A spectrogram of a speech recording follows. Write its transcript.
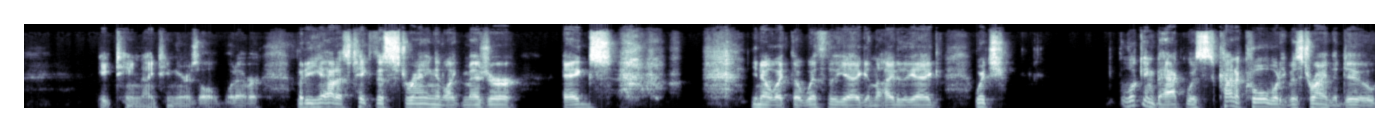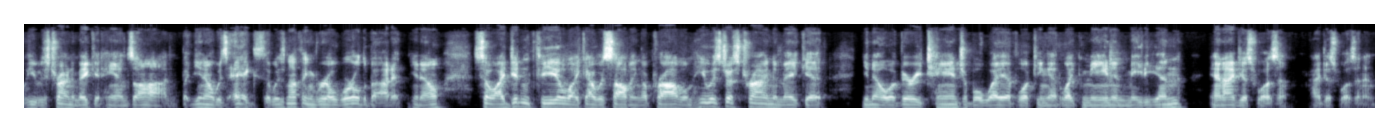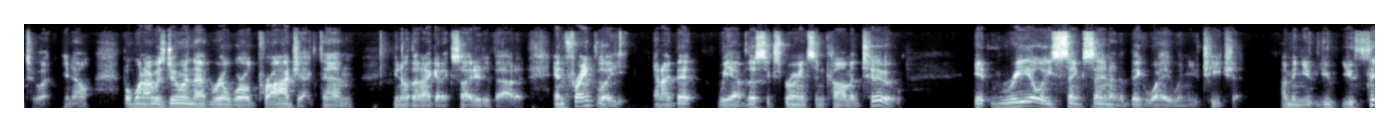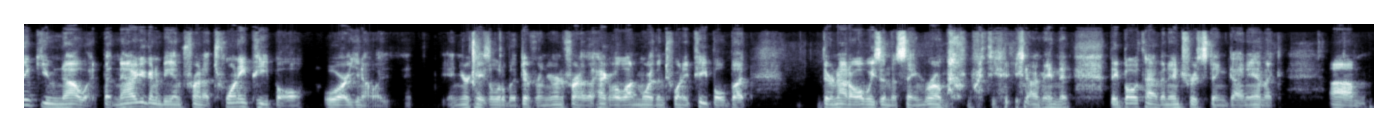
18 19 years old whatever. But he had us take this string and like measure eggs you know like the width of the egg and the height of the egg which looking back was kind of cool what he was trying to do. He was trying to make it hands on, but you know, it was eggs. There was nothing real world about it, you know? So I didn't feel like I was solving a problem. He was just trying to make it, you know, a very tangible way of looking at like mean and median. And I just wasn't, I just wasn't into it, you know? But when I was doing that real world project, then, you know, then I got excited about it. And frankly, and I bet we have this experience in common too, it really sinks in in a big way when you teach it I mean, you you you think you know it, but now you're going to be in front of 20 people, or you know, in your case, a little bit different. You're in front of a heck of a lot more than 20 people, but they're not always in the same room with you. You know, I mean, they, they both have an interesting dynamic. Um,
